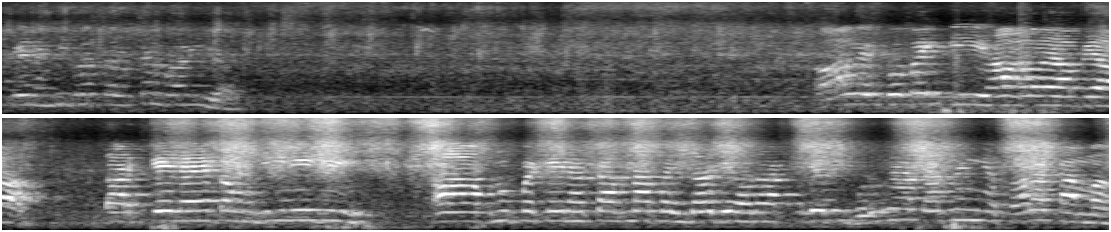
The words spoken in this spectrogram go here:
ਤੜਕੇ ਨਹੀਂ, ਬਸ ਤੜਕਣ ਵਾਲੀ ਆ। ਆ ਵੇਖੋ ਬਈ, ਕੀ ਹਾਲ ਹੋਇਆ ਪਿਆ। ਤੜਕੇ ਲੈ ਤਾਂ ਆਉਂਦੀ ਨਹੀਂ ਜੀ। ਆਪ ਨੂੰ ਪੱਕੇ ਨਾ ਕਰਨਾ ਪੈਂਦਾ, ਜੇ ਹੁਣ ਅੱਗੇ ਵੀ ਬੁੜੀਆਂ ਕਰਨਗੀਆਂ ਸਾਰਾ ਕੰਮ,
